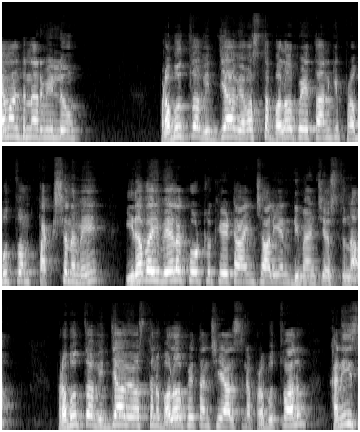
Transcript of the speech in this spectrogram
ఏమంటున్నారు వీళ్ళు? ప్రభుత్వ విద్యా వ్యవస్థ బలోపేతానికి ప్రభుత్వం తక్షణమే ఇరవై వేల కోట్లు కేటాయించాలి అని డిమాండ్ చేస్తున్నాం. ప్రభుత్వ విద్యా వ్యవస్థను బలోపేతం చేయాల్సిన ప్రభుత్వాలు కనీస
